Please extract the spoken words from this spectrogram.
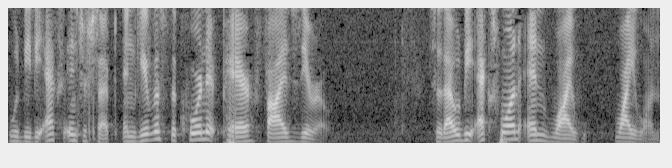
would be the x-intercept, and give us the coordinate pair 5, 0. So that would be x1 and y, y1.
